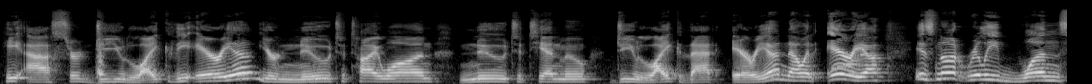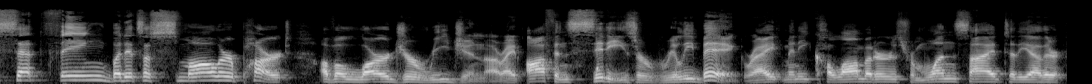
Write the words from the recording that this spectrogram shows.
he asks her, Do you like the area? You're new to Taiwan, new to Tianmu. Do you like that area? Now, an area is not really one set thing, but it's a smaller part of a larger region, all right? Often cities are really big, right? Many kilometers from one side to the other,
